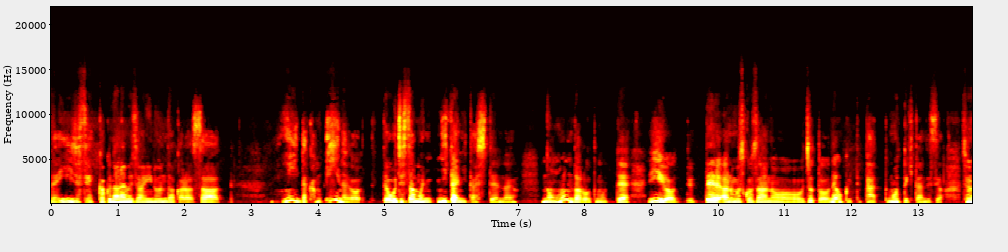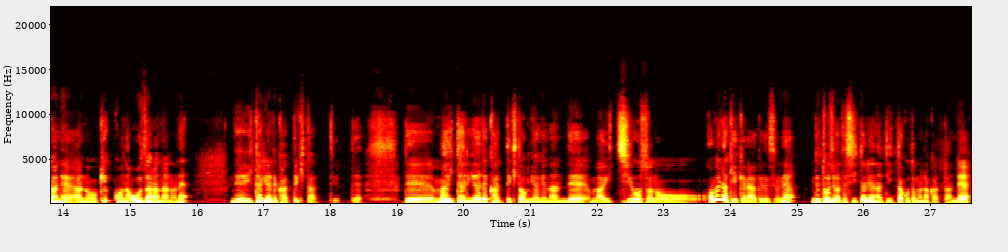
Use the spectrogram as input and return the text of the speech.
て。いいじゃん、せっかく斜めちゃんいるんだからさ、いいんだかもいいのよって、おじさんもニタニタしてんのよ。なんだろう？と思って、いいよって言って、あの息子さん、あの、ちょっとね、奥行ってパッと持ってきたんですよ。それがね、あの、結構な大皿なのね。で、イタリアで買ってきたって言って。で、まあ、イタリアで買ってきたお土産なんで、まあ、一応、その、褒めなきゃいけないわけですよね。で、当時私イタリアなんて行ったこともなかったんで、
